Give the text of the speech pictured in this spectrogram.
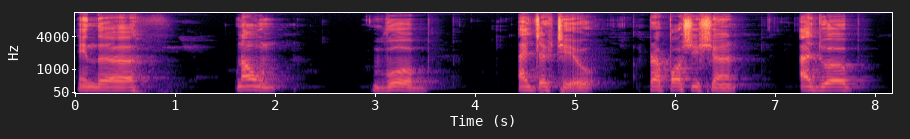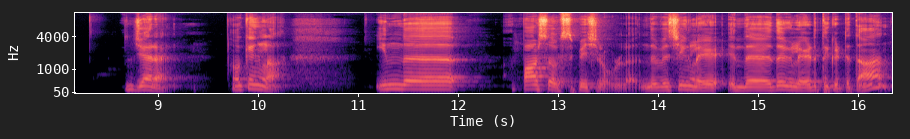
இந்த noun verb adjective preposition adverb gerund. ஓகேங்களா? இந்த பார்ட்ஸ் ஆஃப் ஸ்பீச்சில் உள்ள இந்த விஷயங்களை இந்த இதுகளை எடுத்துக்கிட்டு தான்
